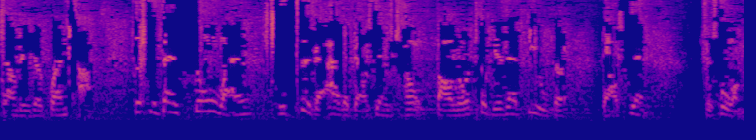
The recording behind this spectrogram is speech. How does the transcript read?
这样的一个观察，就是在说完十四个爱的表现之后，保罗特别在第五个表现。嘱咐我们，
